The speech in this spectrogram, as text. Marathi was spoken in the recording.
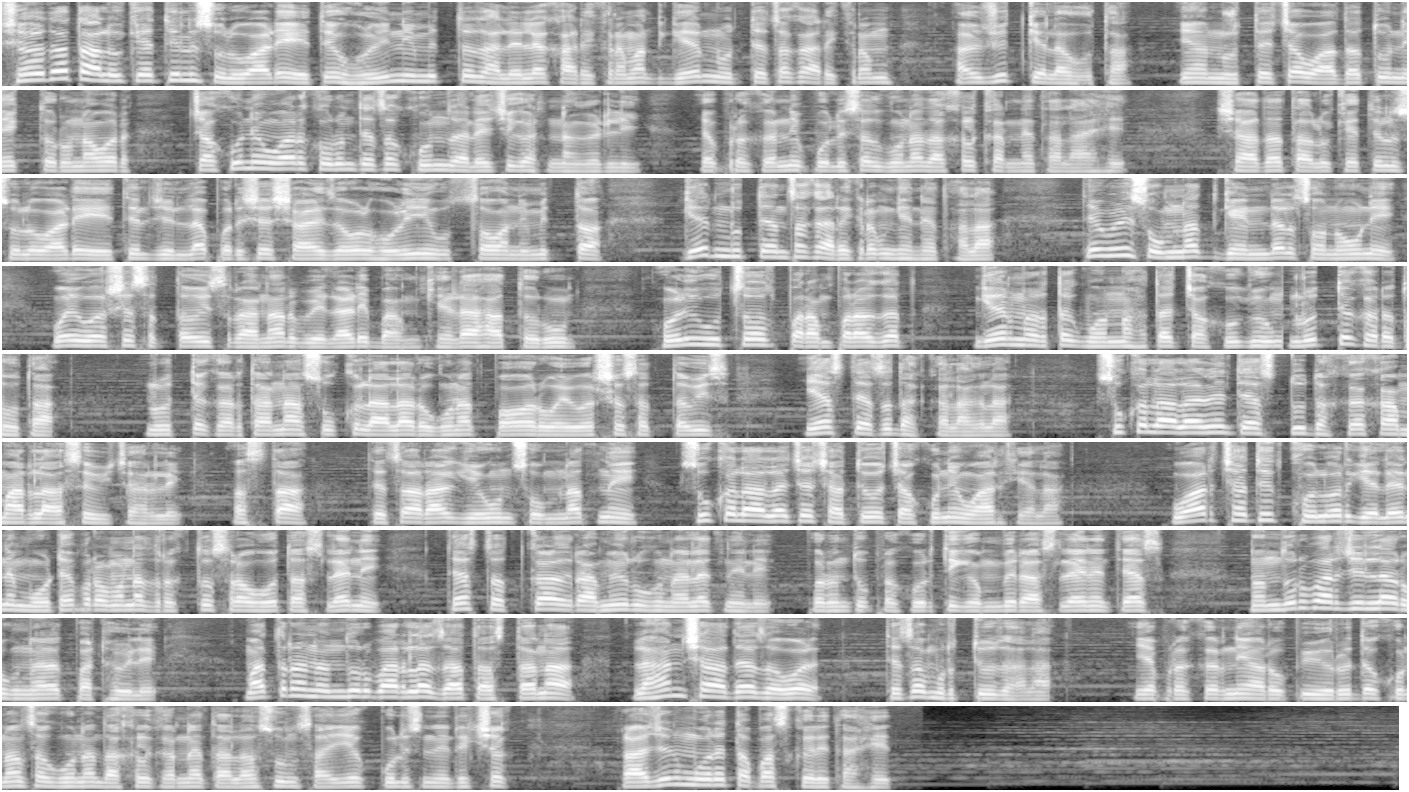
शहदा तालुक्यातील सुलवाडे येथे होळीनिमित्त झालेल्या कार्यक्रमात गैरनृत्याचा कार्यक्रम आयोजित केला होता. या नृत्याच्या वादातून एक तरुणावर चाकूने वार करून त्याचा खून झाल्याची घटना घडली. या प्रकरणी पोलिसात गुन्हा दाखल करण्यात आला आहे. शहादा तालुक्यातील सुलवाडे येथील जिल्हा परिषद शाळेजवळ होळी उत्सवानिमित्त गैरनृत्यांचा कार्यक्रम घेण्यात आला. त्यावेळी सोमनाथ गेंडल सोनवणे वय वर्ष सत्तावीस राहणार बेलाडे बामखेडा हा तरुण होळी उत्सव परंपरागत गैरनर्तक म्हणून हातात चाकू घेऊन नृत्य करत होता. नृत्य करताना सुखलाला रघुनाथ पवार वयवर्ष सत्तावीस यास त्याचा धक्का लागला. सुखलालाने त्यास तू धक्का का मारला असे विचारले. असता त्याचा राग येऊन सोमनाथने सुखलालाच्या छातीवर चाकूने वार केला. वार छातीत खोलवर गेल्याने मोठ्या प्रमाणात रक्तस्राव होत असल्याने त्यास तत्काळ ग्रामीण रुग्णालयात नेले. परंतु प्रकृती गंभीर असल्याने त्यास नंदुरबार जिल्हा रुग्णालयात पाठविले. मात्र नंदुरबारला जात असताना लहान शहाद्याजवळ त्याचा मृत्यू झाला. या प्रकरणी आरोपीविरुद्ध खुनाचा गुन्हा दाखल करण्यात आला असून सहाय्यक पोलीस निरीक्षक राजन मोरे तपास करीत आहेत.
